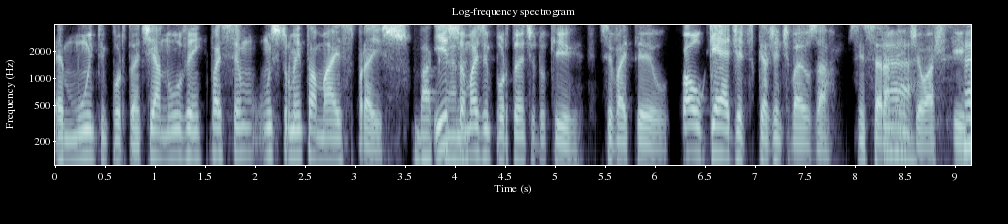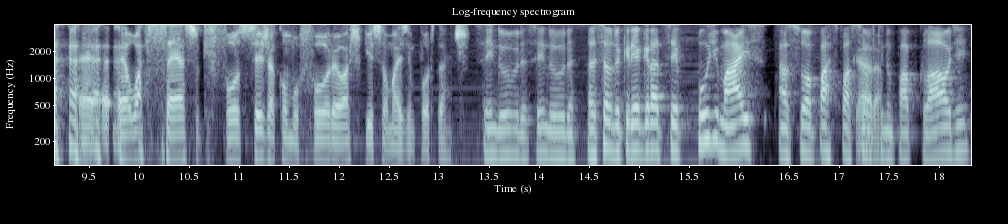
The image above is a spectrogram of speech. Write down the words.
é muito importante. E a nuvem vai ser um, instrumento a mais para isso. Bacana. Isso é mais importante do que se vai ter o, qual o gadget que a gente vai usar. Sinceramente, ah. eu acho que é, é, o acesso que for, seja como for, eu acho que isso é o mais importante. Sem dúvida, sem dúvida. Alessandro, eu queria agradecer por demais a sua participação Cara, aqui no Papo Cloud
